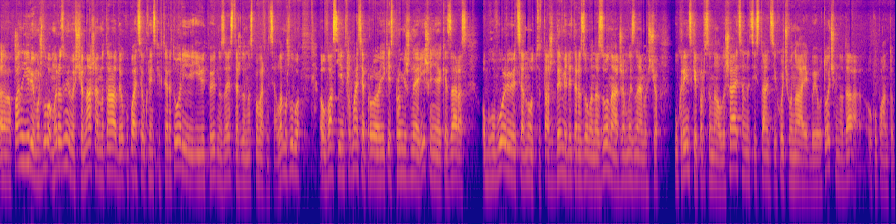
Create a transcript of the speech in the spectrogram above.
Е, Пане Юрію, можливо, ми розуміємо, що наша мета деокупація українських територій, і відповідно ЗС теж до нас повернеться. Але можливо, у вас є інформація про якесь проміжне рішення, яке зараз обговорюється. Ну от та ж демілітаризована зона, адже ми знаємо, що український персонал лишається на цій станції, хоч вона якби і оточена да, окупантом,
